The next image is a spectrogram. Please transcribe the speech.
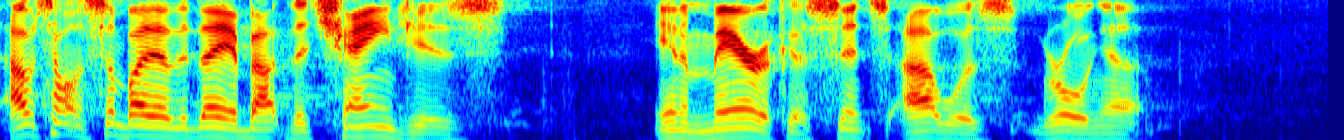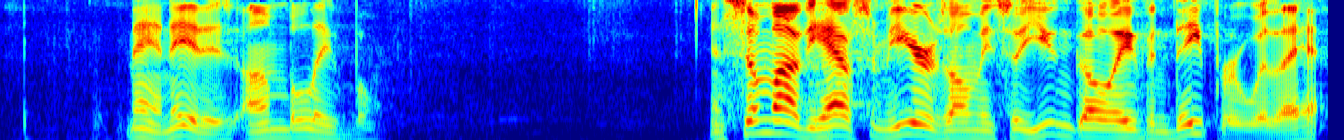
I was talking to somebody the other day about the changes in America since I was growing up. Man, it is unbelievable. And some of you have some years on me, so you can go even deeper with that.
